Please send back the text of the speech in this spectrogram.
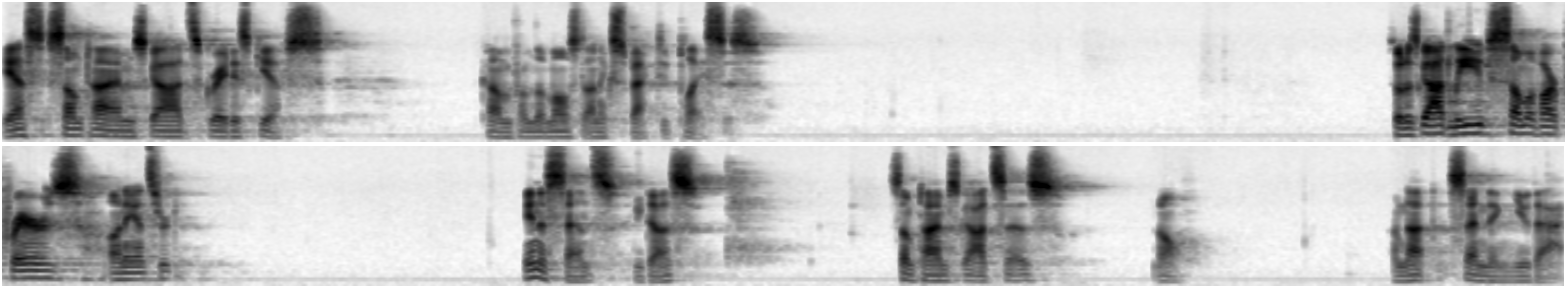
Yes, sometimes God's greatest gifts come from the most unexpected places. So, does God leave some of our prayers unanswered? In a sense, He does. Sometimes God says, No. I'm not sending you that.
